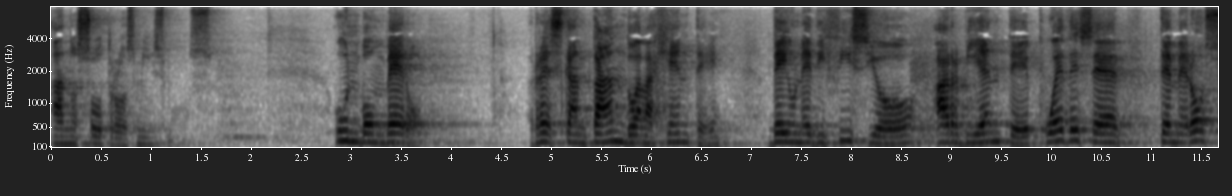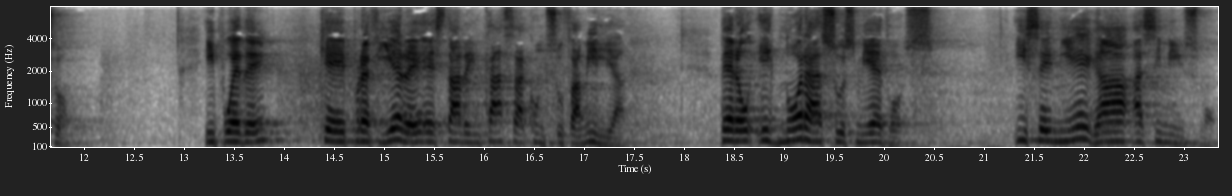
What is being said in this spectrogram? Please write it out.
a nosotros mismos. Un bombero rescatando a la gente de un edificio ardiente puede ser temeroso y puede que prefiere estar en casa con su familia, pero ignora sus miedos y se niega a sí mismo.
